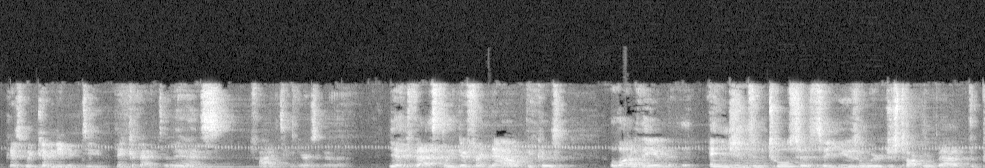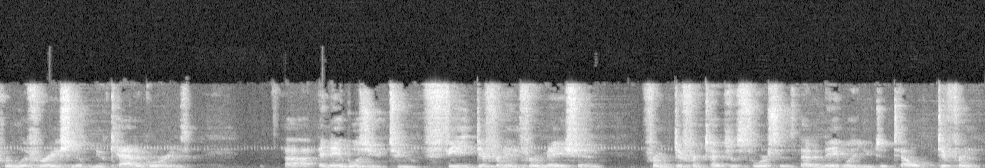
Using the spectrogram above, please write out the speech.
Because we couldn't even do think about doing yeah. this five, ten years ago. Yeah, it's vastly different now because a lot of the engines and tool sets they use, and we were just talking about the proliferation of new categories, uh, enables you to feed different information from different types of sources that enable you to tell different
